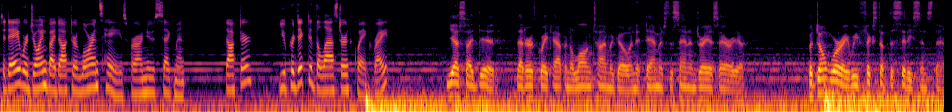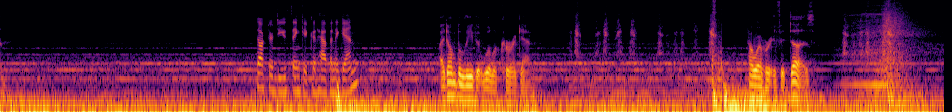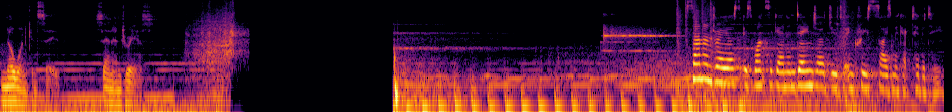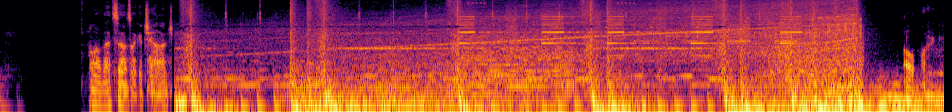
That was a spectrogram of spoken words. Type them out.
Today, we're joined by Dr. Lawrence Hayes for our news segment. Doctor, you predicted the last earthquake, right? Yes, I did. That earthquake happened a long time ago and it damaged the San Andreas area. But don't worry, we've fixed up the city since then. Doctor, do you think it could happen again? I don't believe it will occur again. However, if it does, no one can save San Andreas. San Andreas is once again in danger due to increased seismic activity. Well, that sounds like a challenge. Oh boy.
